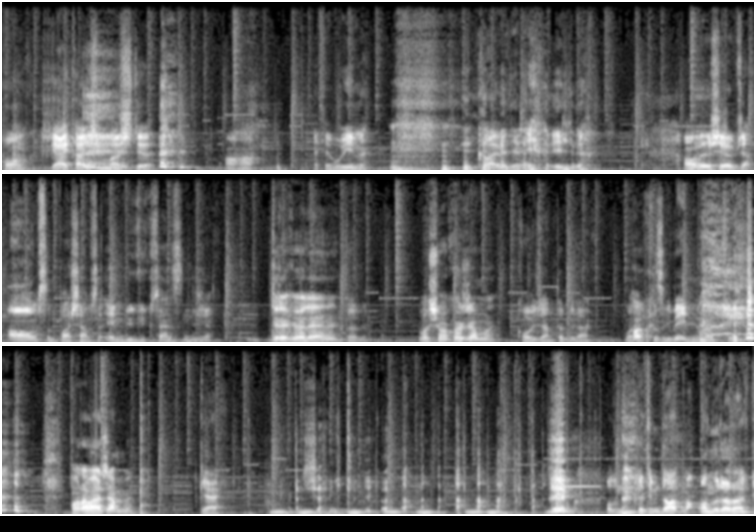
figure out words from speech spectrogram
Pong. Gel kardeşim başlıyor. Aha. Efe bu iyi mi? Kaybeden elini. Ama böyle şey yapacağım. Ağamsın, paşamsın, en büyük sensin diyeceğim. Direkt öyle yani. Tabi. Başıma koyacağım mı? Koyacaksın tabi lan. Bana kız gibi elini mi öpeceksin? Para vereceğim mi? Gel. Aşağı gidiyor. Oğlum dikkatimi dağıtma anırarak.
